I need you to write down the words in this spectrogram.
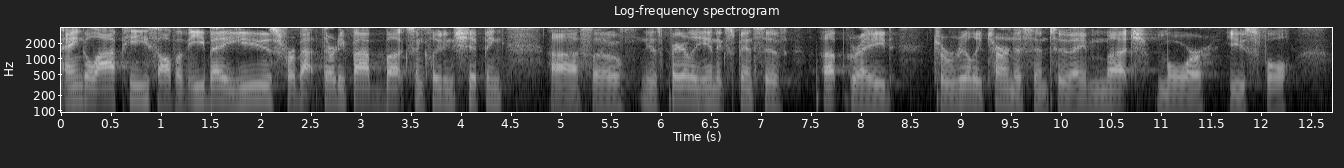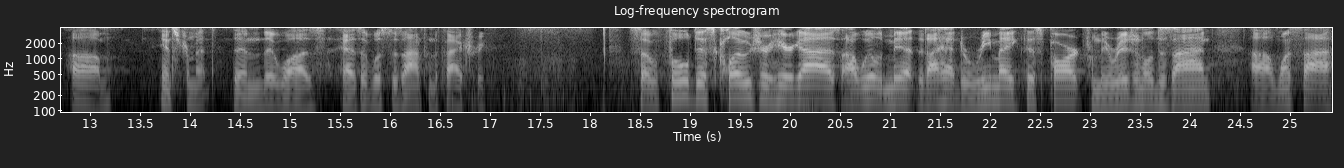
angle eyepiece off of eBay used for about 35 bucks, including shipping. Uh, so it's fairly inexpensive upgrade to really turn this into a much more useful um, instrument than it was as it was designed from the factory. So full disclosure here, guys, I will admit that I had to remake this part from the original design. Uh, once I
